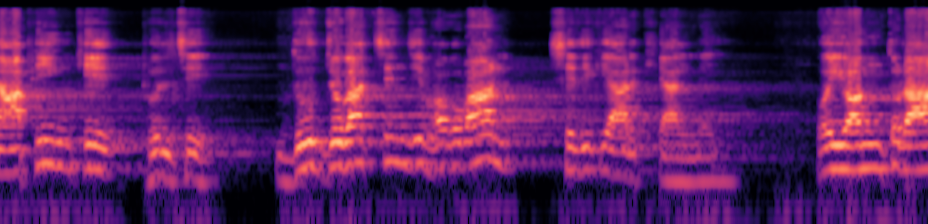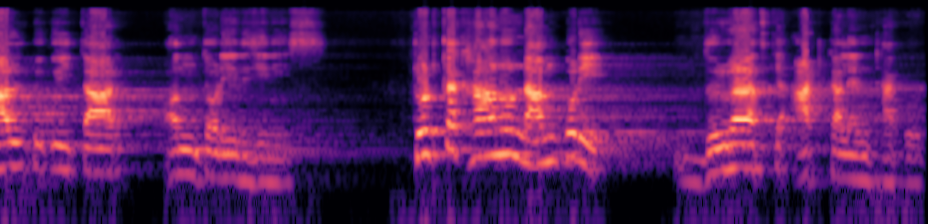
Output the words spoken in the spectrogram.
নাফিং খেয়ে ঢুলছে, দুধ যোগাচ্ছেন যে ভগবান, সেদিকে আর খেয়াল নেই। ওই অন্তরালটুকুই তার অন্তরের জিনিস। টোটকা খাওয়ানোর নাম করে দুর্গানাথকে আটকালেন ঠাকুর।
